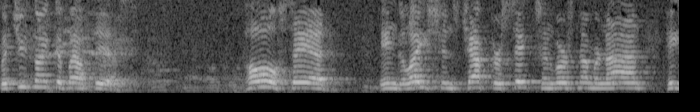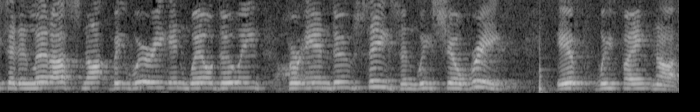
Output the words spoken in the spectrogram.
but you think about this. Paul said in Galatians chapter 6 and verse number 9, he said, And let us not be weary in well doing, for in due season we shall reap if we faint not.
